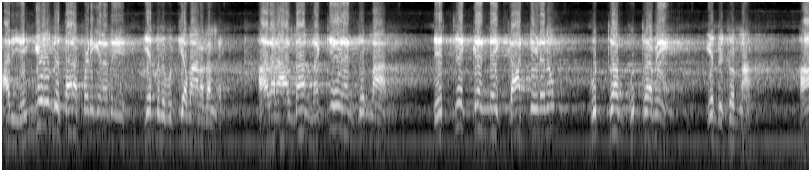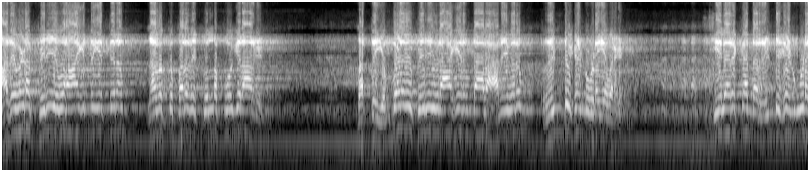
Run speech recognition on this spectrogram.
அது எங்கிருந்து தரப்படுகிறது என்பது முக்கியமானதல்ல. அதனால்தான் நக்கீரன் சொன்னான் நெற்றிக்கண்ணை காட்டிடனும் குற்றம் குற்றமே என்று சொன்னான். அதைவிட பெரியவராக இன்றைய தினம் நமக்கு பலரை சொல்லப் போகிறார்கள். மற்ற எவ்வளவு பெரியவராக இருந்தால் அனைவரும் ரெண்டு கண் உடையவர்கள். சிலருக்கு அந்த ரெண்டு கண் கூட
